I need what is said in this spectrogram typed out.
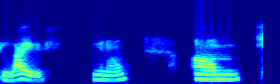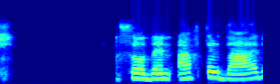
life, you know. Um, so then after that,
